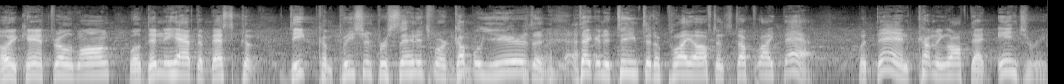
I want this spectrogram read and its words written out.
Oh, he can't throw long. Well, didn't he have the best co- deep completion percentage for a couple years and taking the team to the playoffs and stuff like that? But then coming off that injury,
